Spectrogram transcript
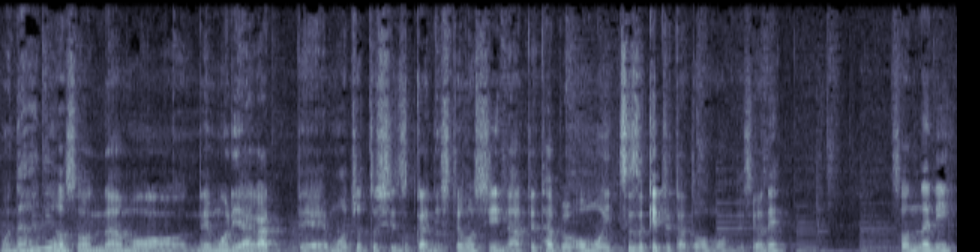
もう何をそんなもうね盛り上がってもうちょっと静かにしてほしいなって多分思い続けてたと思うんですよね。そんなに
